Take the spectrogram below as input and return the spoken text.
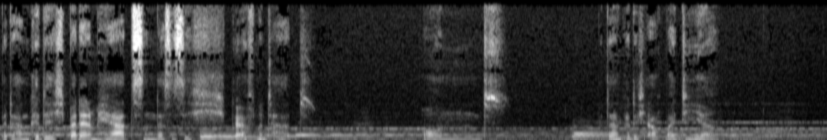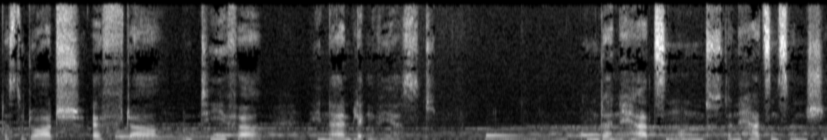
Bedanke dich bei deinem Herzen, dass es sich geöffnet hat. Und bedanke dich auch bei dir, dass du dort öfter und tiefer hineinblicken wirst, um dein Herzen und deine Herzenswünsche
